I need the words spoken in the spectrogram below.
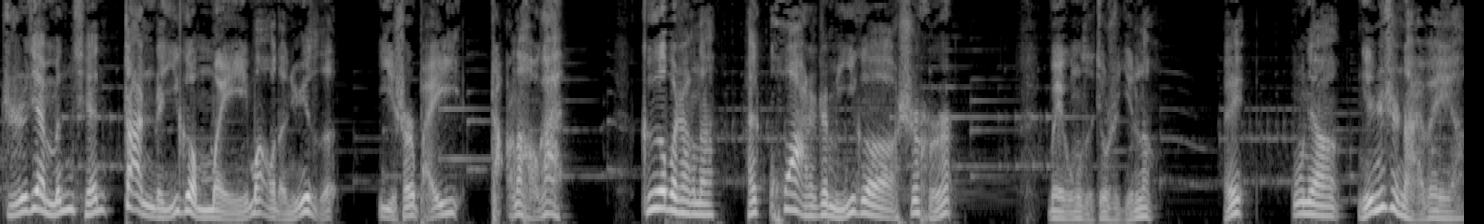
只见门前站着一个美貌的女子，一身白衣，长得好看，胳膊上呢还挎着这么一个食盒。魏公子就是一愣：“哎，姑娘，您是哪位呀？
